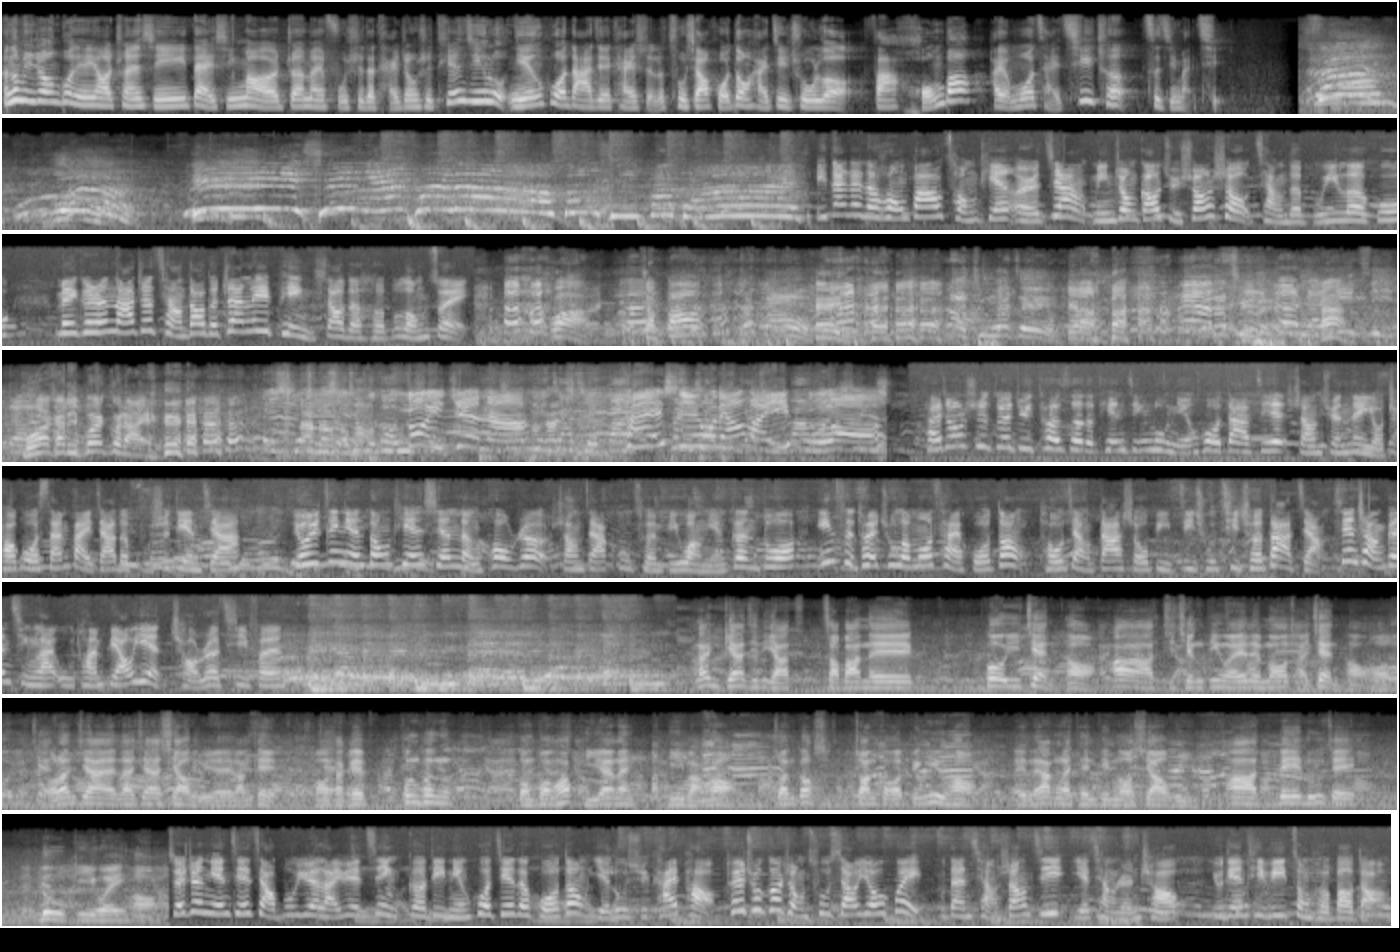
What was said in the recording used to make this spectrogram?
很多民众过年要穿新衣、戴新帽，而专卖服饰的台中市天津路年货大街开始了促销活动，还寄出了发红包，还有摸彩汽车，刺激买气。三一袋袋的红包从天而降，民众高举双手，抢得不亦乐乎。每个人拿着抢到的战利品，笑得合不拢嘴。哇，十包，十包，嘿，那抢我这，没有，四个人一起的。我赶紧背过来。够一卷啊！开心，我要买衣服了。是最具特色的天津路年货大街，商圈内有超过三百家的服饰店家。由于今年冬天先冷后热，商家库存比往年更多，因此推出了摸彩活动，头奖大手笔寄出汽车大奖，现场更请来舞团表演，炒热气氛。咱今日也十万的购一件，吼啊一千张的迄个摸彩券，吼哦，互咱这来遮消费的人客，哦大家碰碰。碰碰福气啊！呢，希望吼全国全国的朋友吼，会让来天津路消费啊，买愈多愈有机会吼。随着年节脚步越来越近，各地年货街的活动也陆续开跑，推出各种促销优惠，不但抢商机，也抢人潮。UDN TV 综合报道。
